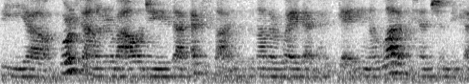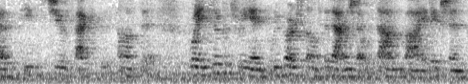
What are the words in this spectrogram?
the uh, work done on neurobiology is that exercise is another way that is getting a lot of attention because it seems to affect some of the brain circuitry and reverse some of the damage that was done by addiction.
